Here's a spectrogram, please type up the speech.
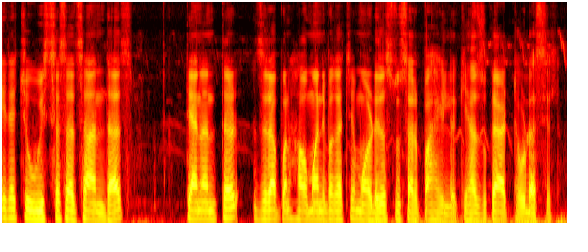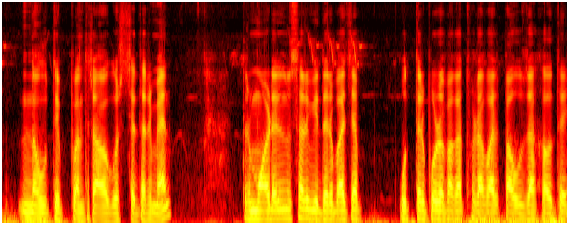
येत्या चोवीस तासाचा अंदाज. त्यानंतर जर आपण हवामान विभागाच्या मॉडेल्सनुसार पाहिलं की हा जो काय आठवडा असेल नऊ ते पंधरा ऑगस्टच्या दरम्यान तर मॉडेलनुसार विदर्भाच्या उत्तर पूर्व भागात थोडाफार पाऊस दाखवते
